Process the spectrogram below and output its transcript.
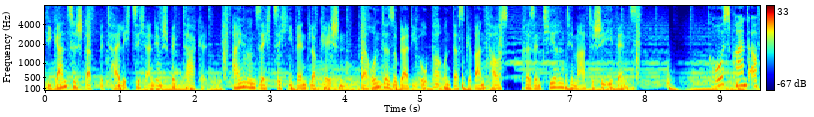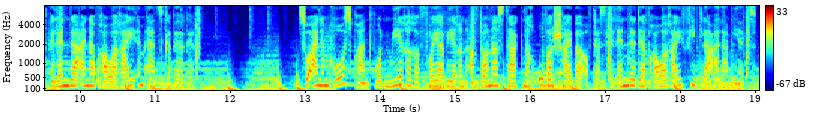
die ganze Stadt beteiligt sich an dem Spektakel. 61 Event-Location, darunter sogar die Oper und das Gewandhaus, präsentieren thematische Events. Großbrand auf Gelände einer Brauerei im Erzgebirge. Zu einem Großbrand wurden mehrere Feuerwehren am Donnerstag nach Oberscheibe auf das Gelände der Brauerei Fiedler alarmiert.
